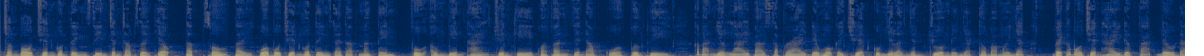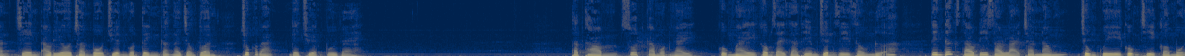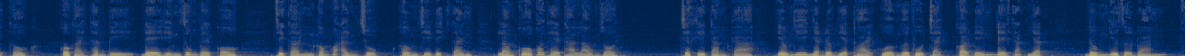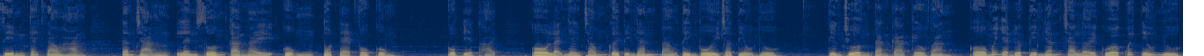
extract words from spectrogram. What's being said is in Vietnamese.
trọn bộ truyện ngôn tình xin trân trọng giới thiệu tập số 7 của bộ truyện ngôn tình giải tập mang tên Phú ông biến thái truyền kỳ qua phần diễn đọc của Phương Thúy. Các bạn nhớ like và subscribe để ủng hộ kênh truyện cũng như là nhấn chuông để nhận thông báo mới nhất về các bộ truyện hay được phát đều đặn trên audio tròn bộ truyện ngôn tình các ngày trong tuần. Chúc các bạn nghe truyện vui vẻ. Thập thòm suốt cả một ngày, cũng may không xảy ra thêm chuyện gì xấu nữa. Tin tức xào đi xào lại cho nóng, trung quỳ cũng chỉ có mỗi câu. Cô gái thần bí để hình dung về cô. Chỉ cần không có ảnh chụp, không chỉ đích danh, lòng cô có thể thả lòng rồi. Trước khi tan ca, Hiểu Nhi nhận được điện thoại của người phụ trách gọi đến để xác nhận. Đúng như dự đoán, xin cách giao hàng. Tâm trạng lên xuống cả ngày cũng tốt đẹp vô cùng. Cúp điện thoại, cô lại nhanh chóng gửi tin nhắn báo tin vui cho Tiểu Nhu. Tiếng chuông tàn cả kêu vàng, cô mới nhận được tin nhắn trả lời của Quách Tiếu Nhu.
